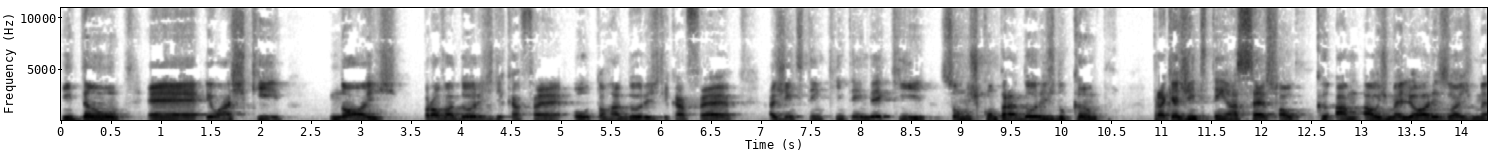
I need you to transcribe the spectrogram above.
Então, é, eu acho que nós, provadores de café ou torradores de café, a gente tem que entender que somos compradores do campo. Para que a gente tenha acesso ao, a, aos melhores ou às me,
